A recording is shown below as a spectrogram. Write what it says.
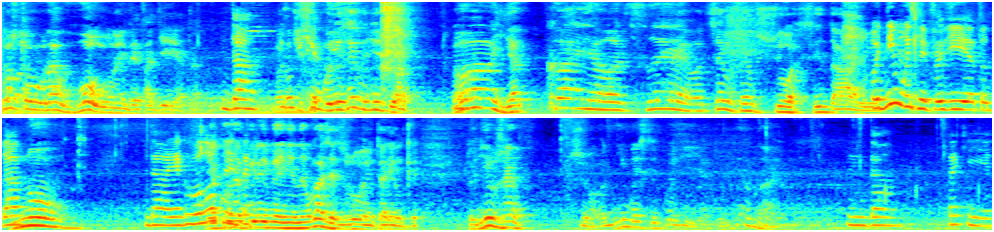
просто вона в голову не йде та дієта. Да, От тільки поїси, тоді все. А, яка я оце, оце вже все, сідаю. Одні мислі про дієту, да? Ну, Да, як як голодний, вже так... пельмені не влазять з другої тарілки, тоді вже все, одні мислі про дієту. Я знаю. Да, так і є.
